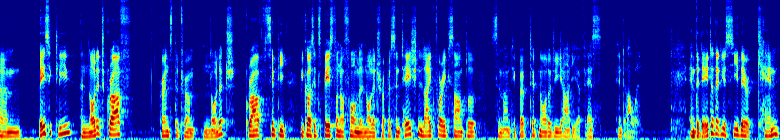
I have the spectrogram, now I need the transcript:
um, basically a knowledge graph earns the term knowledge graph simply because it's based on a formal knowledge representation, like, for example, semantic web technology, RDFS, and OWL. And the data that you see there can,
